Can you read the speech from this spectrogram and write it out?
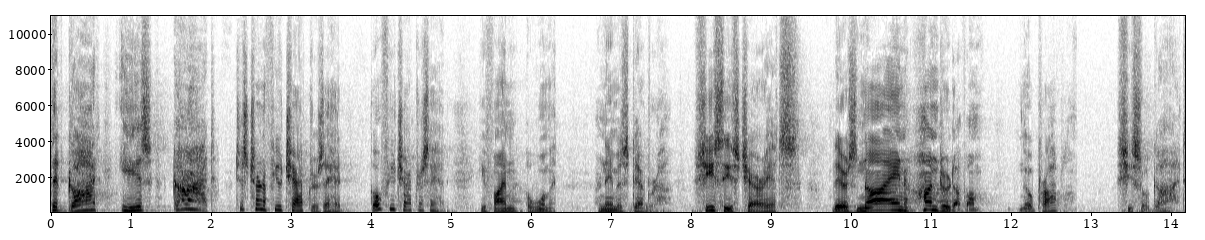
that God is God. Just turn a few chapters ahead. Go a few chapters ahead. You find a woman. Her name is Deborah. She sees chariots. There's 900 of them. No problem. She saw God.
